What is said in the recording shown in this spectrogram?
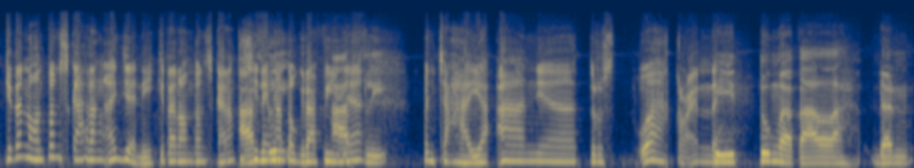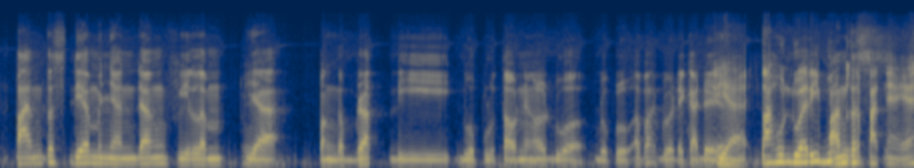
Kita nonton sekarang aja nih. Kita nonton sekarang tuh Asli, sinematografinya, Asli pencahayaannya, terus wah keren deh. itu nggak kalah dan pantas dia menyandang film ya penggebrak di 20 tahun yang lalu dua 20 apa dua dekade ya. Iya, tahun 2000 Pantes. tepatnya ya.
